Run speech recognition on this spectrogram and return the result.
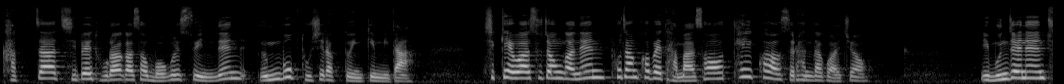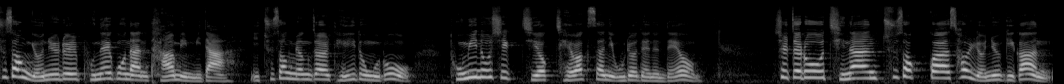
각자 집에 돌아가서 먹을 수 있는 음복 도시락도 인기입니다. 식혜와 수정과는 포장컵에 담아서 테이크아웃을 한다고 하죠. 이 문제는 추석 연휴를 보내고 난 다음입니다. 이 추석 명절 대이동으로 도미노식 지역 재확산이 우려되는데요. 실제로 지난 추석과 설 연휴 기간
